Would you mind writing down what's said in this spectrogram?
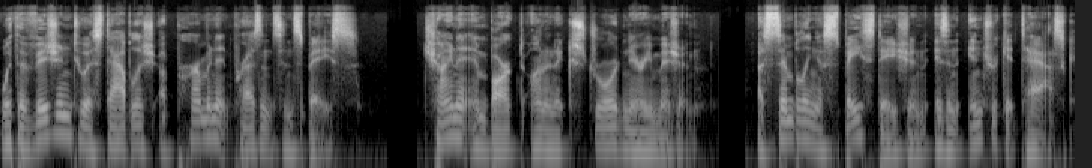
With a vision to establish a permanent presence in space, China embarked on an extraordinary mission. Assembling a space station is an intricate task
